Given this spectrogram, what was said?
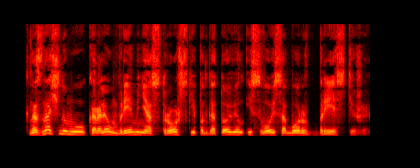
К назначенному королем времени Острожский подготовил и свой собор в Бресте же.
